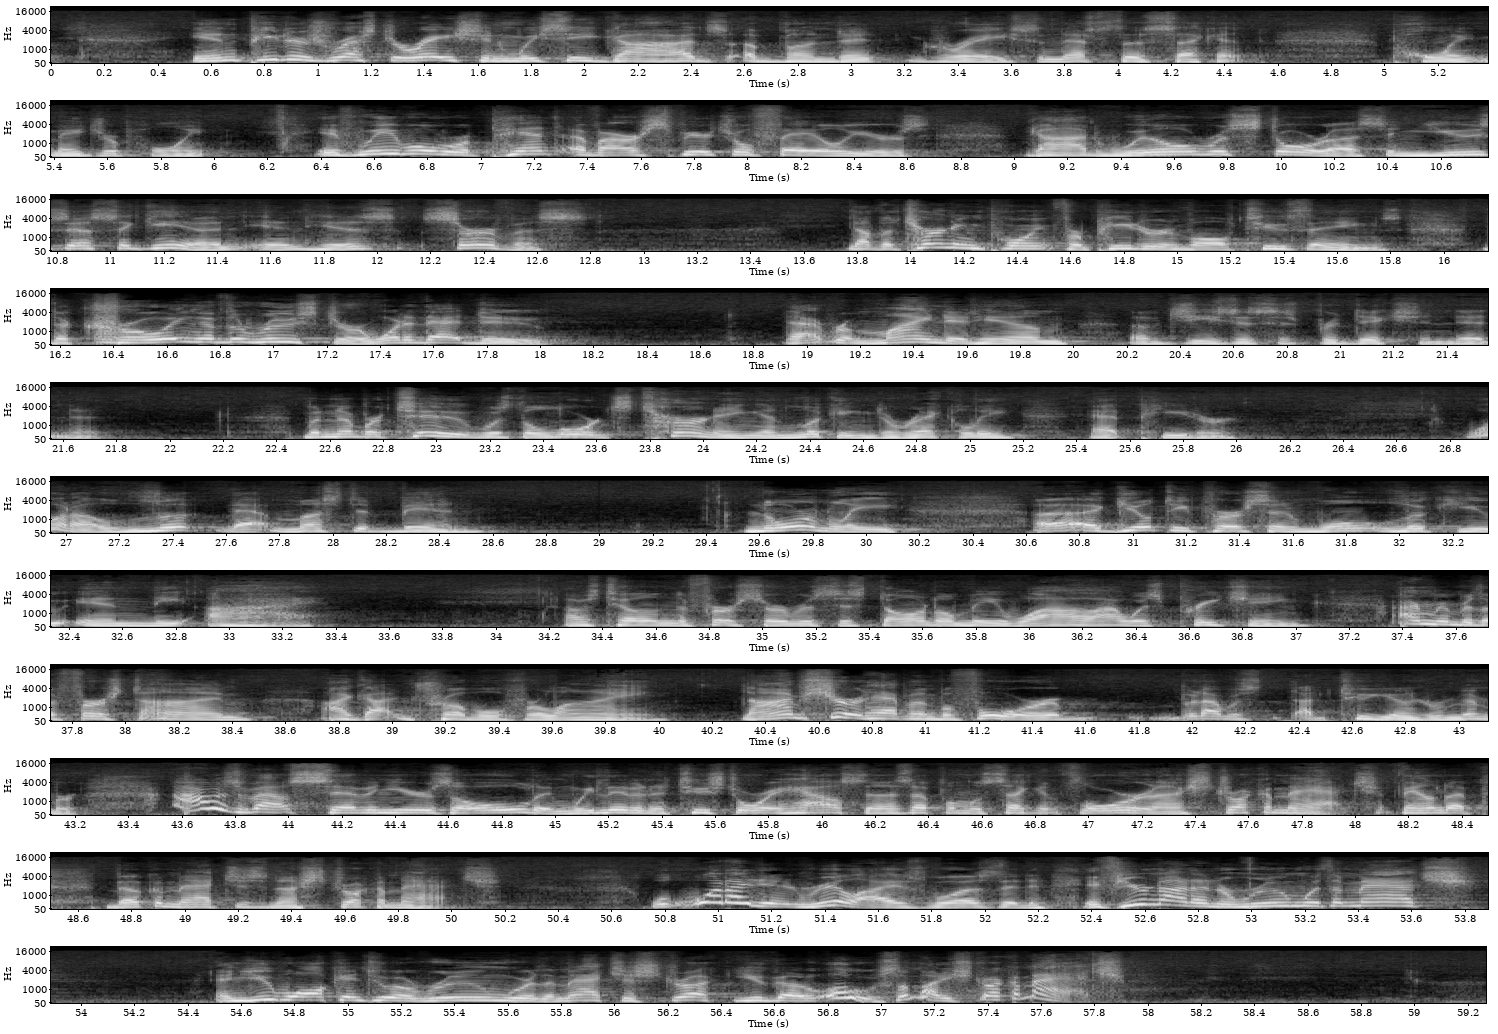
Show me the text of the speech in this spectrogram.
In Peter's restoration, we see God's abundant grace, and that's the second point, major point. If we will repent of our spiritual failures, God will restore us and use us again in His service. Now, the turning point for Peter involved two things. The crowing of the rooster, what did that do? That reminded him of Jesus' prediction, didn't it? But number two was the Lord's turning and looking directly at Peter. What a look that must have been. Normally, a guilty person won't look you in the eye. I was telling the first service, this dawned on me while I was preaching. I remember the first time I got in trouble for lying. Now, I'm sure it happened before, but I was too young to remember. I was about seven years old, and we lived in a two story house, and I was up on the second floor, and I struck a match. I found a belt of matches, and I struck a match. Well, what I didn't realize was that if you're not in a room with a match, and you walk into a room where the match is struck, you go, oh, somebody struck a match.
